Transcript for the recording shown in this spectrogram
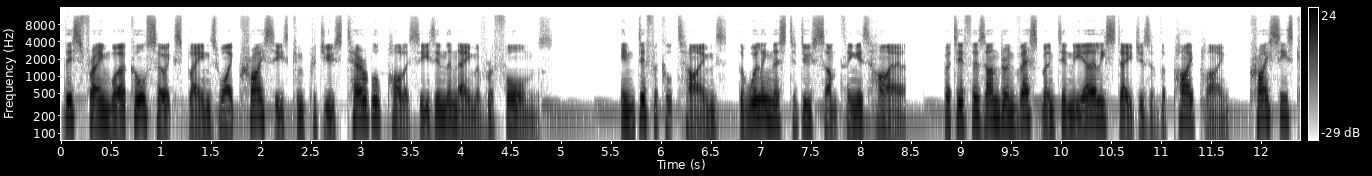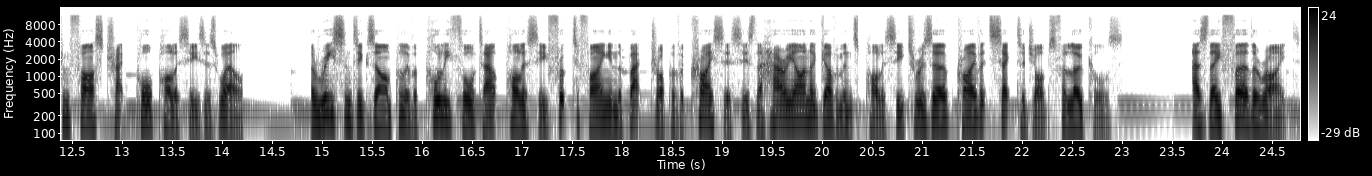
This framework also explains why crises can produce terrible policies in the name of reforms. In difficult times, the willingness to do something is higher. But if there's underinvestment in the early stages of the pipeline, crises can fast track poor policies as well. A recent example of a poorly thought out policy fructifying in the backdrop of a crisis is the Haryana government's policy to reserve private sector jobs for locals. As they further write,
